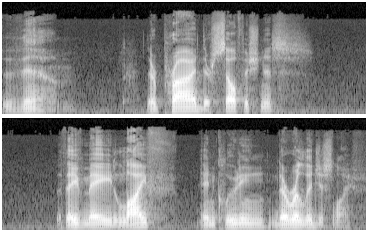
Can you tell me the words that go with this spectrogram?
them, their pride, their selfishness, that they've made life, including their religious life,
